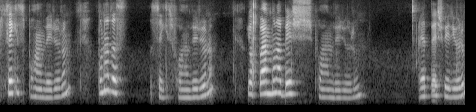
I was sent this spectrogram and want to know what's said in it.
8 puan veriyorum. Buna da 8 puan veriyorum. Yok ben buna 5 puan veriyorum. Evet 5 veriyorum.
